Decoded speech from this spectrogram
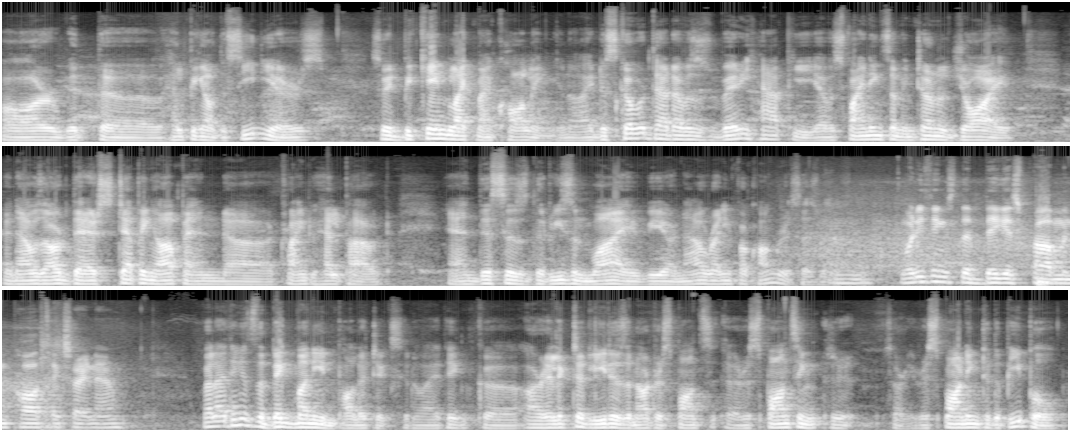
or with uh, helping out the seniors. So it became like my calling. You know, I discovered that I was very happy. I was finding some internal joy when I was out there stepping up and uh, trying to help out. And this is the reason why we are now running for Congress as well. Mm-hmm. What do you think is the biggest problem in politics right now? Well, I think it's the big money in politics. You know, I think uh, our elected leaders are not respons- uh, responding, uh, sorry, responding to the people,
